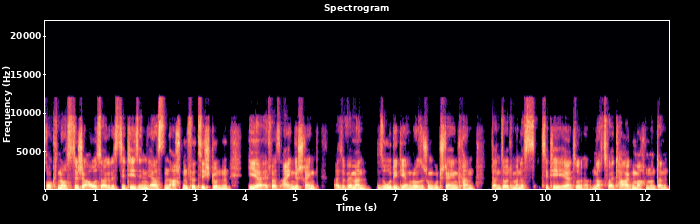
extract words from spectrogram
prognostische Aussage des CTs in den ersten 48 Stunden eher etwas eingeschränkt. Also wenn man so die Diagnose schon gut stellen kann, dann sollte man das CT eher so nach zwei Tagen machen und dann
